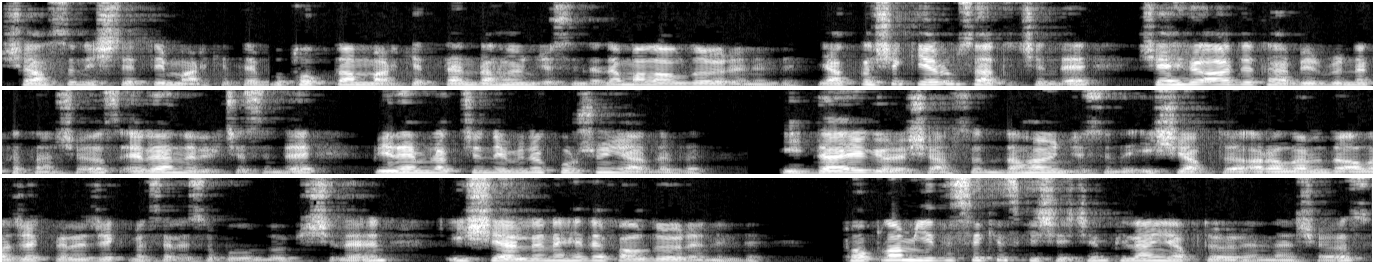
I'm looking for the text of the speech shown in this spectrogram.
Şahsın işlettiği markete bu toptan marketten daha öncesinde de mal aldığı öğrenildi. Yaklaşık yarım saat içinde şehri adeta birbirine katan şahıs Erenler ilçesinde bir emlakçının evine kurşun yağdırdı. İddiaya göre şahsın daha öncesinde iş yaptığı aralarında alacak verecek meselesi bulunduğu kişilerin iş yerlerine hedef aldığı öğrenildi. Toplam 7-8 kişi için plan yaptığı öğrenilen şahıs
